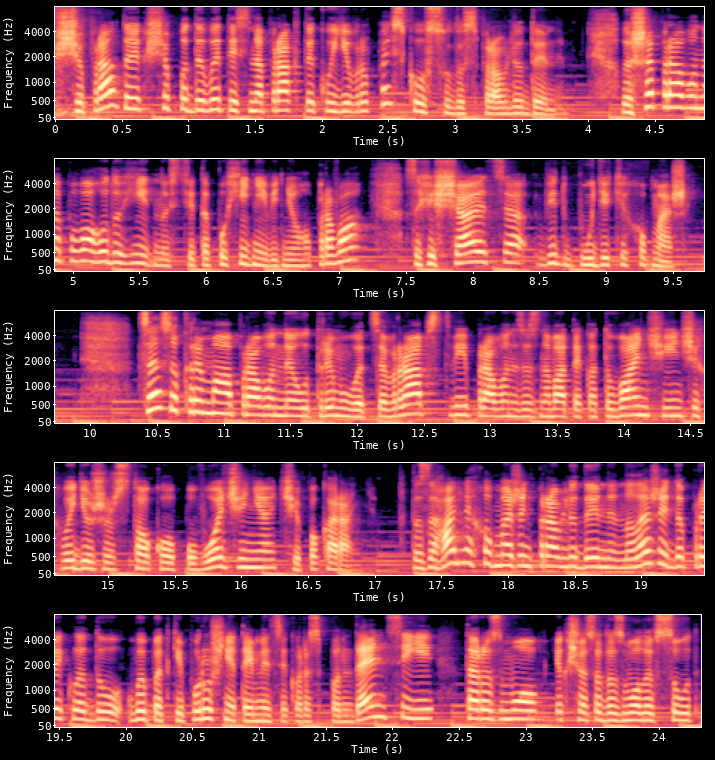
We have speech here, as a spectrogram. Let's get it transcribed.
Щоправда, якщо подивитись на практику Європейського суду з прав людини, лише право на повагу до гідності та похідні від нього права захищаються від будь-яких обмежень. Це, зокрема, право не утримуватися в рабстві, право не зазнавати катувань чи інших видів жорстокого поводження чи покарання. До загальних обмежень прав людини належать, до прикладу, випадки порушення таємниці кореспонденції та розмов, якщо це дозволив суд,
